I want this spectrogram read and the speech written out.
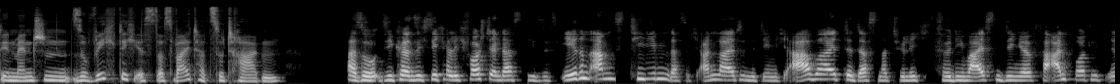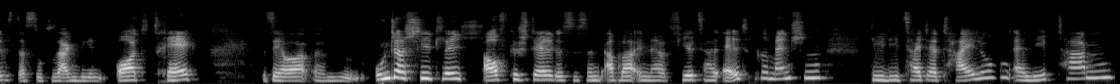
den Menschen so wichtig ist, das weiterzutragen? Also Sie können sich sicherlich vorstellen, dass dieses Ehrenamtsteam, das ich anleite, mit dem ich arbeite, das natürlich für die meisten Dinge verantwortlich ist, das sozusagen den Ort trägt, sehr ähm, unterschiedlich aufgestellt ist. Es sind aber in der Vielzahl ältere Menschen, die die Zeit der Teilung erlebt haben,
